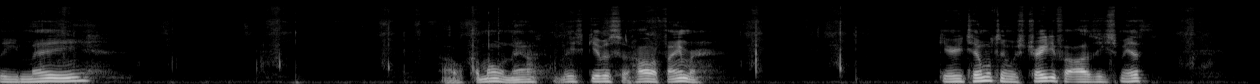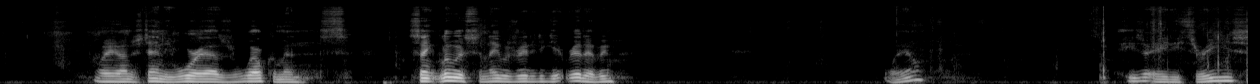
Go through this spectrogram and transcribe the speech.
Lee May. Oh, come on now. At least give us a Hall of Famer. Gary Templeton was traded for Ozzie Smith. The way I understand, he wore out his welcome in St. Louis, and they was ready to get rid of him. Well, these are 83s.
